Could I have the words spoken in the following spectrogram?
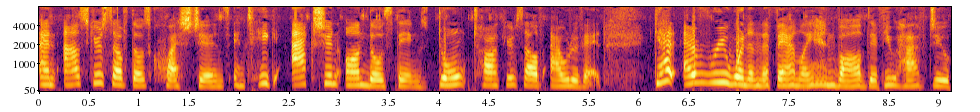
And ask yourself those questions and take action on those things. Don't talk yourself out of it. Get everyone in the family involved if you have to.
